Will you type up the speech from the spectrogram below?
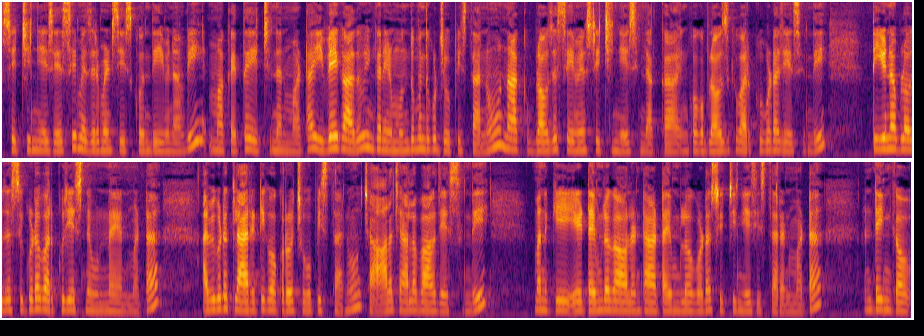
స్టిచ్చింగ్ చేసేసి మెజర్మెంట్స్ తీసుకుంది అవి మాకైతే ఇచ్చిందనమాట ఇవే కాదు ఇంకా నేను ముందు ముందు కూడా చూపిస్తాను. నాకు బ్లౌజెస్ ఏమేమి స్టిచ్చింగ్ చేసింది అక్క? ఇంకొక బ్లౌజ్కి వర్క్ కూడా చేసింది. టీనా బ్లౌజెస్కి కూడా వర్క్ చేసినవి ఉన్నాయన్నమాట. అవి కూడా క్లారిటీగా ఒకరోజు చూపిస్తాను. చాలా చాలా బాగా చేస్తుంది. మనకి ఏ టైంలో కావాలంటే ఆ టైంలో కూడా స్టిచ్చింగ్ చేసి ఇస్తారనమాట అంటే ఇంకా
